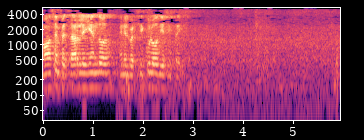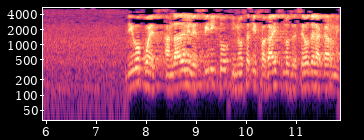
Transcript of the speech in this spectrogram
Vamos a empezar leyendo en el versículo 16. Digo pues, andad en el Espíritu y no satisfagáis los deseos de la carne,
